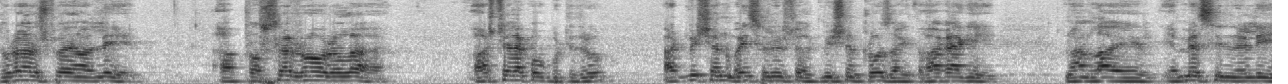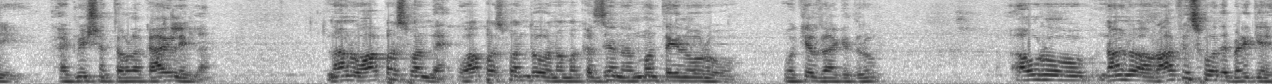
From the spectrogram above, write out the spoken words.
ದುರಾದೃಷ್ಟದಲ್ಲಿ ಆ ಪ್ರೊಫೆಸರ್ ಅವರೆಲ್ಲ ಆಸ್ಟ್ರೇಲಿಯಾಕ್ಕೆ ಹೋಗ್ಬಿಟ್ಟಿದ್ರು. ಅಡ್ಮಿಷನ್ ಮೈಸೂರು ಅಡ್ಮಿಷನ್ ಕ್ಲೋಸ್ ಆಯಿತು. ಹಾಗಾಗಿ ನಾನು ಲಾ ಎಂ ಎಸ್ ಸಿನಲ್ಲಿ ಅಡ್ಮಿಷನ್ ತೊಗೊಳಕ್ಕಾಗಲಿಲ್ಲ. ನಾನು ವಾಪಸ್ ಬಂದೆ. ವಾಪಸ್ ಬಂದು ನಮ್ಮ ಕಸಿನ್ ಹನುಮಂತಯ್ಯನವರು ವಕೀಲರಾಗಿದ್ದರು ಅವರು, ನಾನು ಅವ್ರ ಆಫೀಸ್ಗೆ ಹೋದೆ ಬೆಳಗ್ಗೆ.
